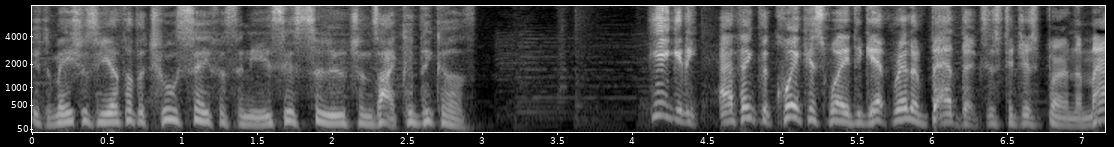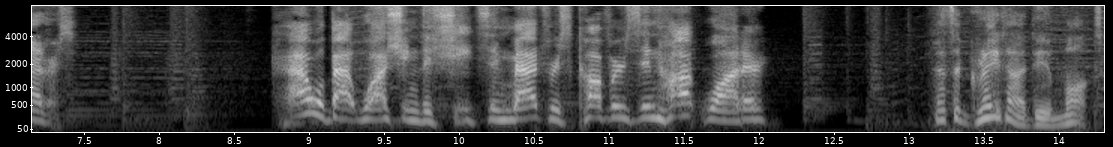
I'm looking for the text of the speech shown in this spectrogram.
it measures the other the two safest and easiest solutions I could think of. Giggity, I think the quickest way to get rid of bedbugs is to just burn the mattress. How about washing the sheets and mattress covers in hot water? That's a great idea, Mott.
